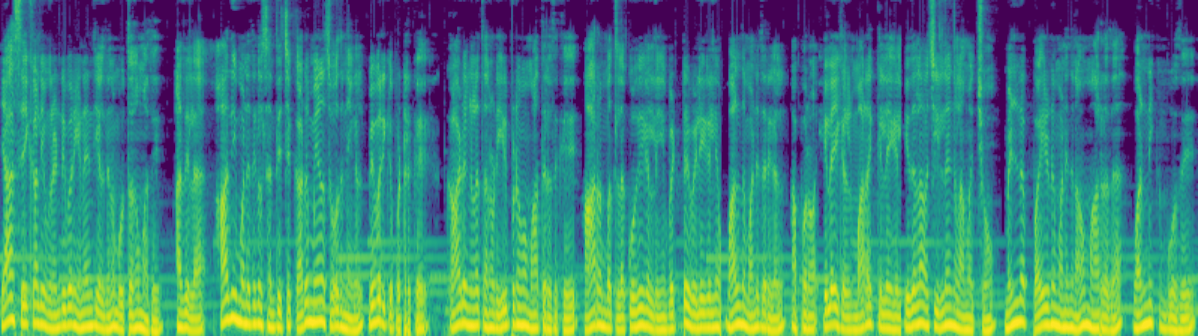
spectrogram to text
யா. சேகால் இவங்க ரெண்டு பேரும் இணைந்து எழுதின புத்தகம் அது. அதுல ஆதி மனிதர்கள் சந்திச்ச கடுமையான சோதனைகள் விவரிக்கப்பட்டிருக்கு. காடுங்களை தன்னோட இருப்பிடமா மாத்துறதுக்கு ஆரம்பத்துல குகைகள்லையும் வெட்ட வெளிகளையும் வாழ்ந்த மனிதர்கள் அப்புறம் இலைகள் மரக்கிளைகள் இதெல்லாம் வச்சு இல்லங்கள் அமைச்சும். மெல்ல பயிரிடும் மனிதனாகவும் மாறுறத வர்ணிக்கும் போது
